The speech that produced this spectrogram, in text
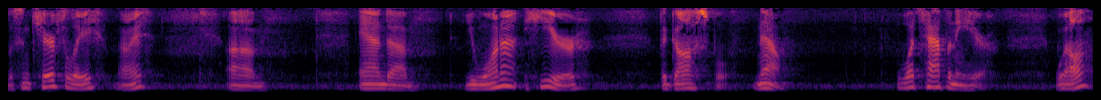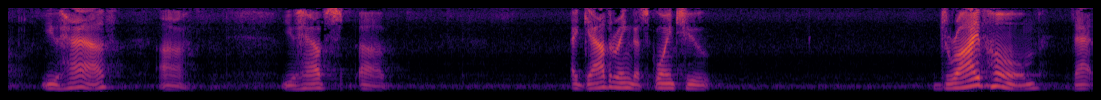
listen carefully, right? Um, and um, you want to hear the gospel. Now, what's happening here? Well, you have uh, you have uh, a gathering that's going to drive home that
